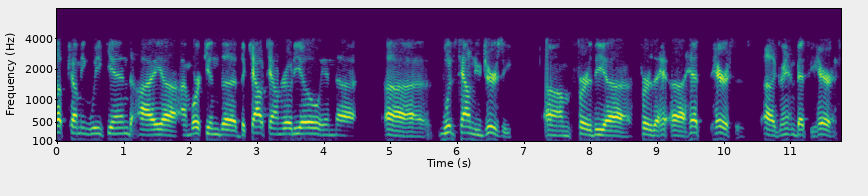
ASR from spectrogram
upcoming weekend, I uh, I'm working the the Cowtown Rodeo in uh, uh, Woodstown, New Jersey, um, for the uh, for the uh, Harrises, Grant and Betsy Harris.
